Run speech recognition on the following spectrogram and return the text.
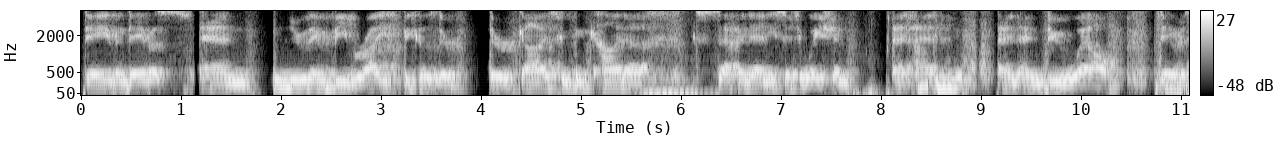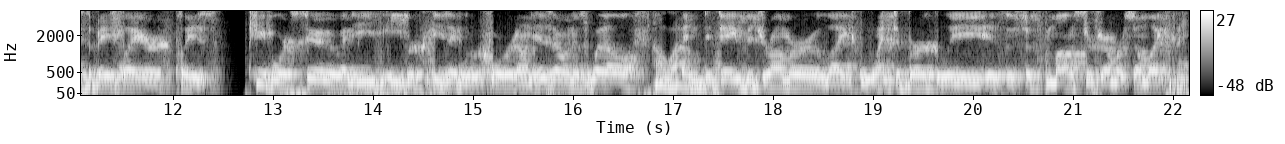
Dave and Davis, and knew they would be right because they're they're guys who can kind of step into any situation and okay. and, and, and do well. Davis, right. the bass player, plays keyboards too, and he, he he's able to record on his own as well. Oh wow! And Dave, the drummer, like went to Berklee, is this just monster drummer. So I'm like, Man.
